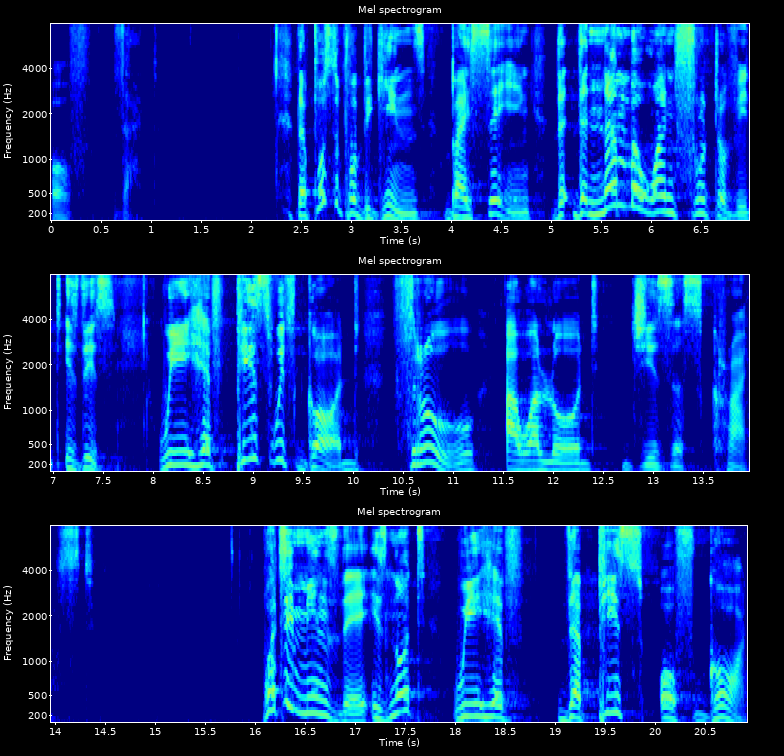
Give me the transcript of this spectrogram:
of that? The Apostle Paul begins by saying that the number one fruit of it is this we have peace with God through our Lord Jesus Christ. What it means there is not we have the peace of God,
